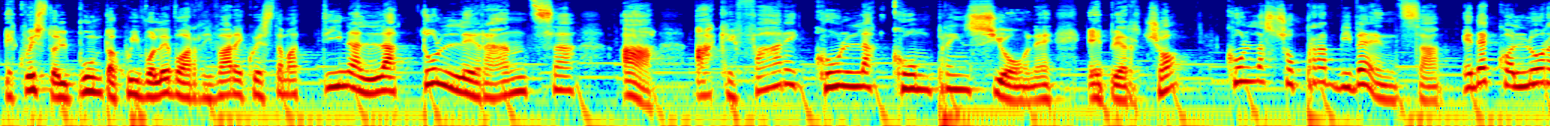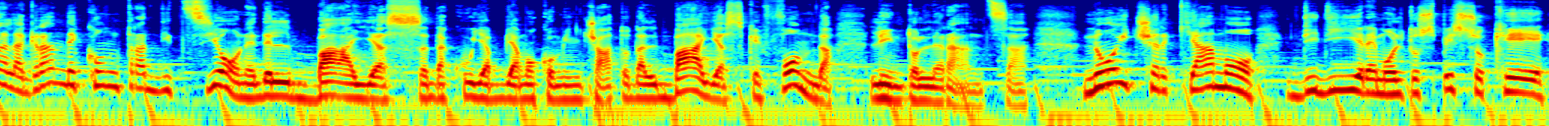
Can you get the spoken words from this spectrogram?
e questo è il punto a cui volevo arrivare questa mattina, la tolleranza ha a che fare con la comprensione e perciò con la sopravvivenza. Ed ecco allora la grande contraddizione del bias da cui abbiamo cominciato, dal bias che fonda l'intolleranza. Noi cerchiamo di dire molto spesso che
